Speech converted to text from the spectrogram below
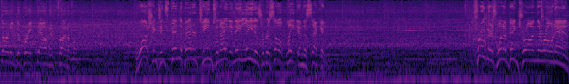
starting to break down in front of him. Washington's been the better team tonight, and they lead as a result late in the second. Kruger's won a big draw on their own end.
